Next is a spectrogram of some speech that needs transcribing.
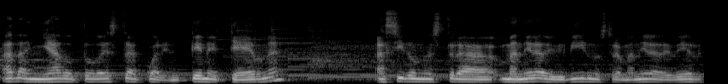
ha dañado toda esta cuarentena eterna, ha sido nuestra manera de vivir, nuestra manera de ver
